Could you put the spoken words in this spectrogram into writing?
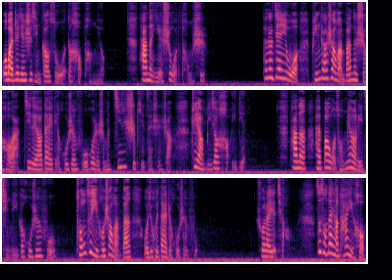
我把这件事情告诉我的好朋友，他呢也是我的同事，他就建议我平常上晚班的时候啊，记得要带一点护身符或者什么金饰品在身上，这样比较好一点。他呢还帮我从庙里请了一个护身符，从此以后上晚班我就会带着护身符。说来也巧，自从带上它以后，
